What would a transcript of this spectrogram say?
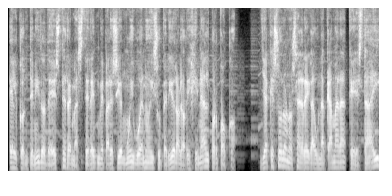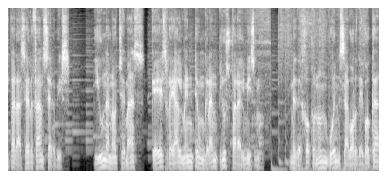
El contenido de este remastered me pareció muy bueno y superior al original por poco ya que solo nos agrega una cámara que está ahí para hacer fanservice. Y una noche más, que es realmente un gran plus para el mismo. Me dejó con un buen sabor de boca,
